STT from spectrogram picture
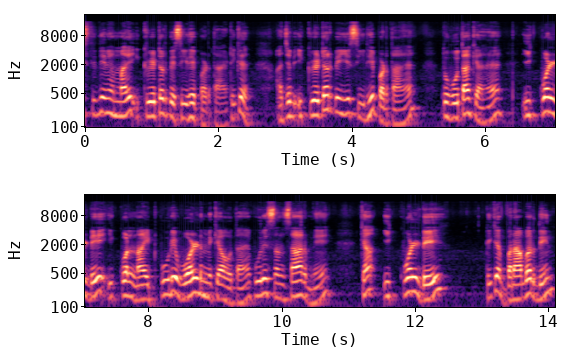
स्थिति में हमारे इक्वेटर पे सीधे पड़ता है, ठीक है? और जब इक्वेटर पे ये सीधे पड़ता है तो होता क्या है? इक्वल डे इक्वल नाइट पूरे वर्ल्ड में क्या होता है? पूरे संसार में क्या? इक्वल डे ठीक है? बराबर दिन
